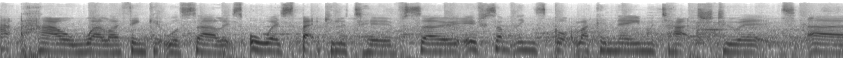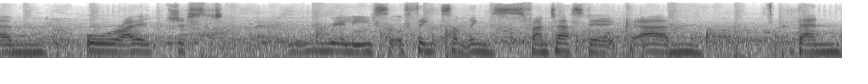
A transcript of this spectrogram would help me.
ha- how well I think it will sell. It's always speculative. So if something's got like a name attached to it, um, or I just really sort of think something's fantastic. Um, then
